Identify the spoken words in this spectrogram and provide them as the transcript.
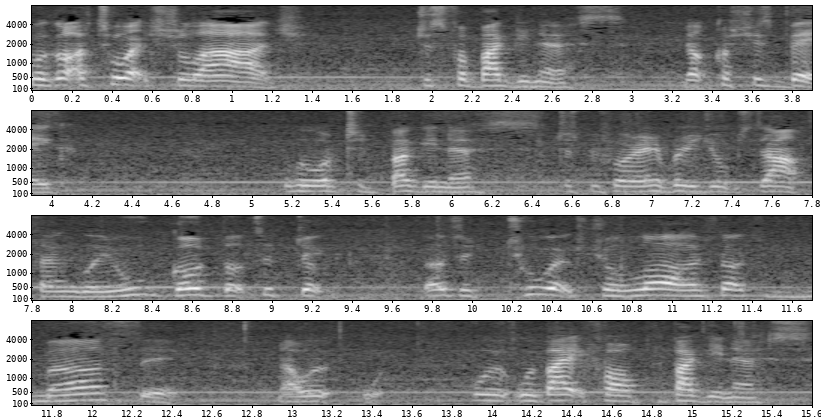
We got a two extra large just for bagginess. Not because she's big. We wanted bagginess just before anybody jumps that thing going oh god that's a two, that's a two extra large that's massive. Now we, we, we buy it for bagginess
